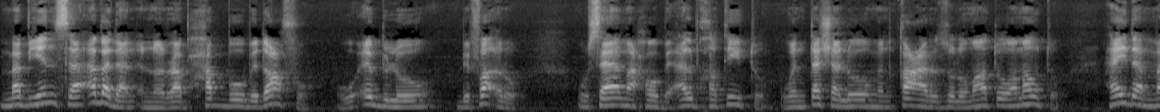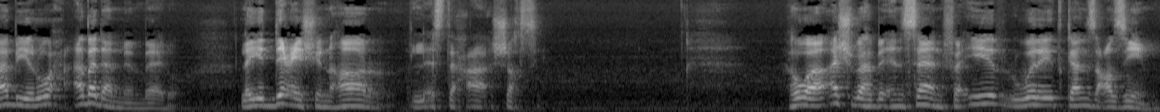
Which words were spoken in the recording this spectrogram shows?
ما بينسى ابدا إنه الرب حبه بضعفه وقبله بفقره وسامحوا بقلب خطيته وانتشلوا من قعر ظلماته وموته. هيدا ما بيروح ابدا من باله. ليدعي نهار الاستحقاق الشخصي. هو أشبه بإنسان فقير ورد كنز عظيم.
